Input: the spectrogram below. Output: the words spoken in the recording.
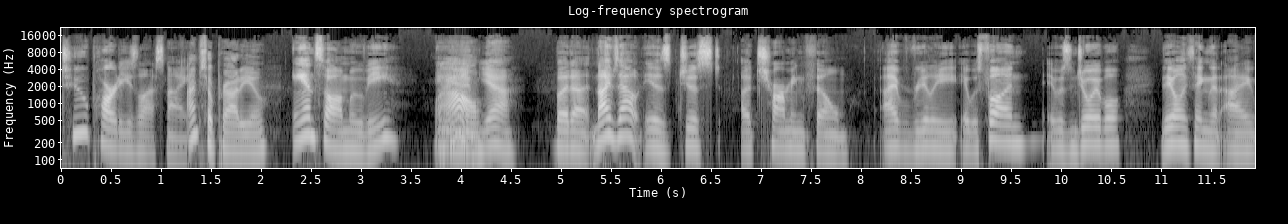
two parties last night. I'm so proud of you. and saw a movie. Wow. And, yeah. But uh, Knives Out is just a charming film. I really, it was fun. It was enjoyable. The only thing that I,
